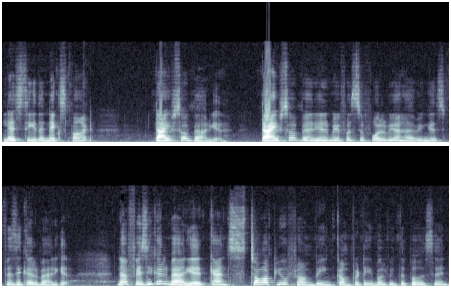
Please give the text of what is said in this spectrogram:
Let's see the next part. Types of barrier. Types of barrier may first of all we are having is physical barrier. Now physical barrier can stop you from being comfortable with the person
